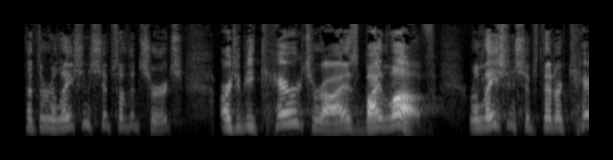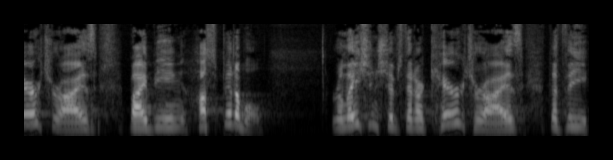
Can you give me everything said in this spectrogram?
that the relationships of the church are to be characterized by love, relationships that are characterized by being hospitable. Relationships that are characterized that the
